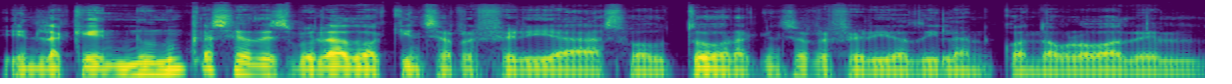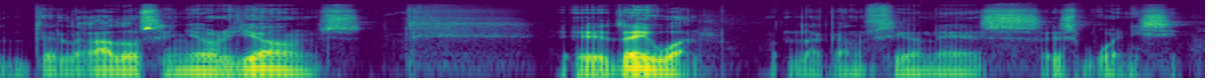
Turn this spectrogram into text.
en la que nu- nunca se ha desvelado a quién se refería a su autor, a quién se refería Dylan cuando hablaba del delgado señor Jones. Eh, da igual, la canción es, es buenísima.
